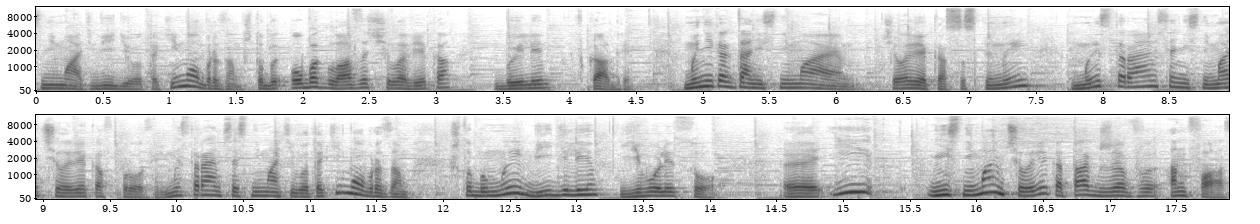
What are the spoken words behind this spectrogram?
снимать видео таким образом, чтобы оба глаза человека были в кадре. Мы никогда не снимаем человека со спины, мы стараемся не снимать человека в профиль. Мы стараемся снимать его таким образом, чтобы мы видели его лицо. Э, и не снимаем человека также в анфас.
